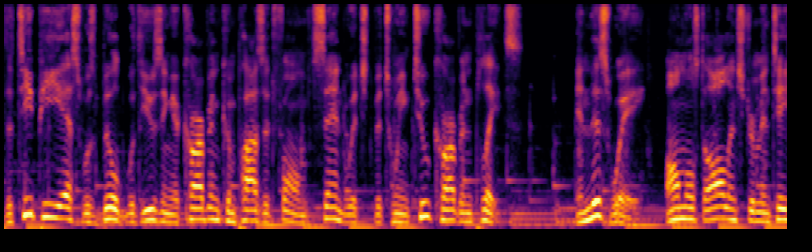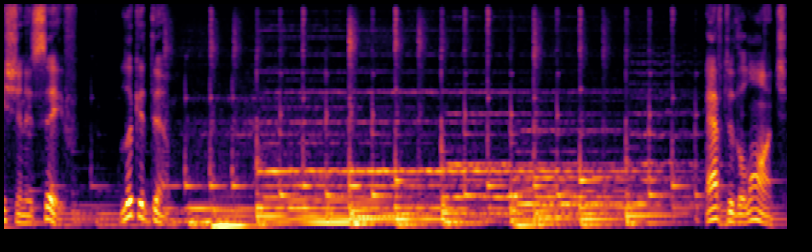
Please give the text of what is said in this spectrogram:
The TPS was built with using a carbon composite foam sandwiched between two carbon plates. In this way, almost all instrumentation is safe. Look at them. After the launch,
